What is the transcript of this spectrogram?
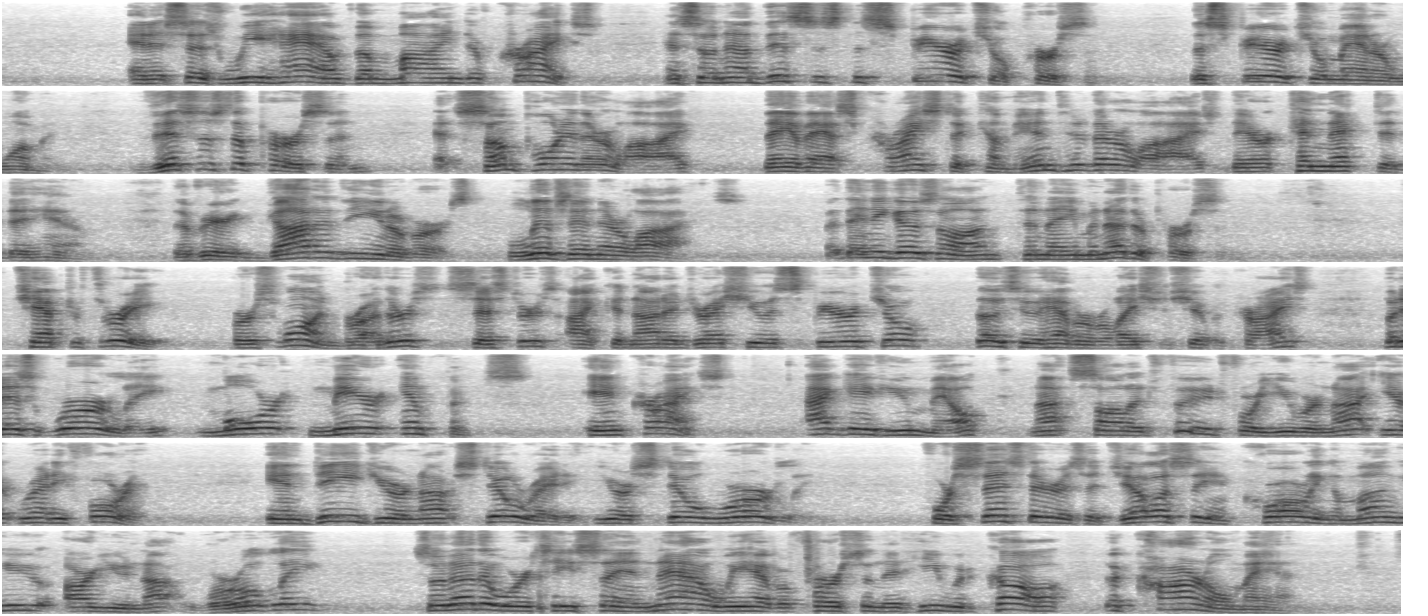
And it says we have the mind of Christ. And so now this is the spiritual person, the spiritual man or woman. This is the person at some point in their life, they have asked Christ to come into their lives. They are connected to Him. The very God of the universe lives in their lives. But then he goes on to name another person. Chapter 3, verse 1 Brothers, sisters, I could not address you as spiritual, those who have a relationship with Christ, but as worldly, more mere infants in Christ. I gave you milk, not solid food, for you were not yet ready for it. Indeed, you are not still ready. You are still worldly. For since there is a jealousy and quarreling among you, are you not worldly? So, in other words, he's saying now we have a person that he would call the carnal man.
